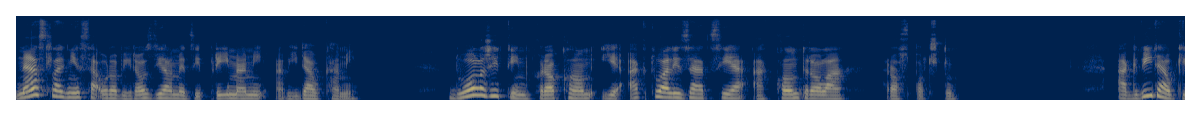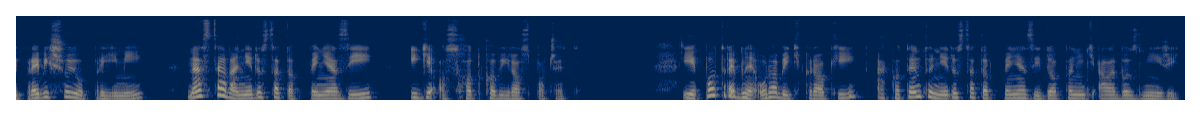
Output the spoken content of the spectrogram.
Následne sa urobí rozdiel medzi príjmami a výdavkami. Dôležitým krokom je aktualizácia a kontrola rozpočtu. Ak výdavky prevyšujú príjmy, nastáva nedostatok peňazí, ide o schodkový rozpočet. Je potrebné urobiť kroky, ako tento nedostatok peňazí doplniť alebo znížiť.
